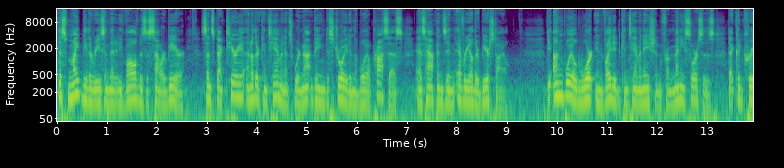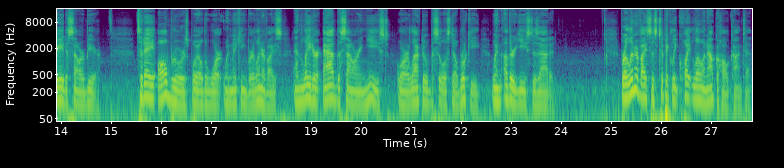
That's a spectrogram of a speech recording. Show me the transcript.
This might be the reason that it evolved as a sour beer, since bacteria and other contaminants were not being destroyed in the boil process, as happens in every other beer style. The unboiled wort invited contamination from many sources that could create a sour beer. Today, all brewers boil the wort when making Berliner Weiss, and later add the souring yeast, or Lactobacillus delbrueckii, when other yeast is added. Berliner Weiss is typically quite low in alcohol content,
